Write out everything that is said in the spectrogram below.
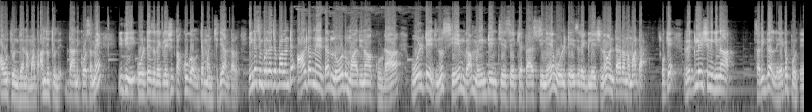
అవుతుంది అన్నమాట అందుతుంది. దానికోసమే ఇది వోల్టేజ్ రెగ్యులేషన్ తక్కువగా ఉంటే మంచిది అంటారు. ఇంకా సింపుల్గా చెప్పాలంటే ఆల్టర్నేటర్ లోడ్ మారినా కూడా వోల్టేజ్ను సేమ్గా మెయింటైన్ చేసే కెపాసిటీనే వోల్టేజ్ రెగ్యులేషన్ అంటారన్నమాట. ఓకే రెగ్యులేషన్ గిన సరిగ్గా లేకపోతే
